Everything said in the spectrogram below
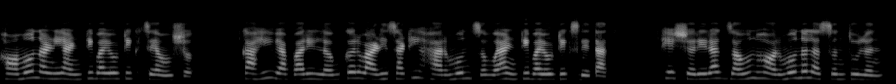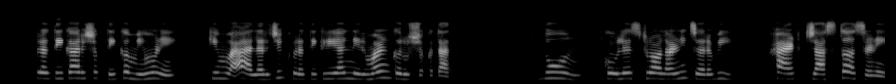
हॉर्मोन आणि अँटीबायोटिकचे अंश. काही व्यापारी लवकर वाढीसाठी हार्मोन्स व अँटीबायोटिक्स देतात. हे शरीरात जाऊन हॉर्मोनल असंतुलन प्रतिकारशक्ती कमी होणे किंवा अलर्जिक प्रतिक्रिया निर्माण करू शकतात. दोन कोलेस्ट्रॉल आणि चरबी फॅट जास्त असणे.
